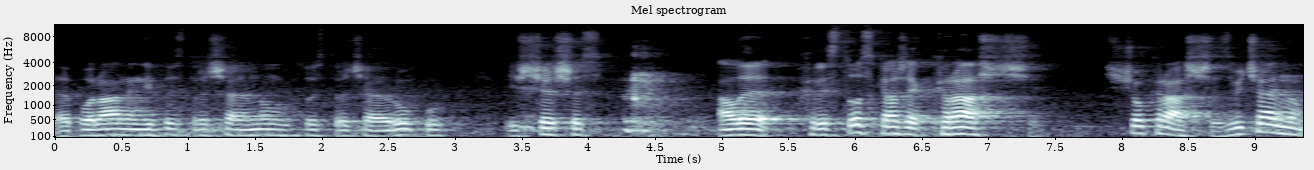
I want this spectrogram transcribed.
е, поранені, хтось втрачає ногу, хтось втрачає руку і ще щось. Але Христос каже краще. Що краще? Звичайно,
